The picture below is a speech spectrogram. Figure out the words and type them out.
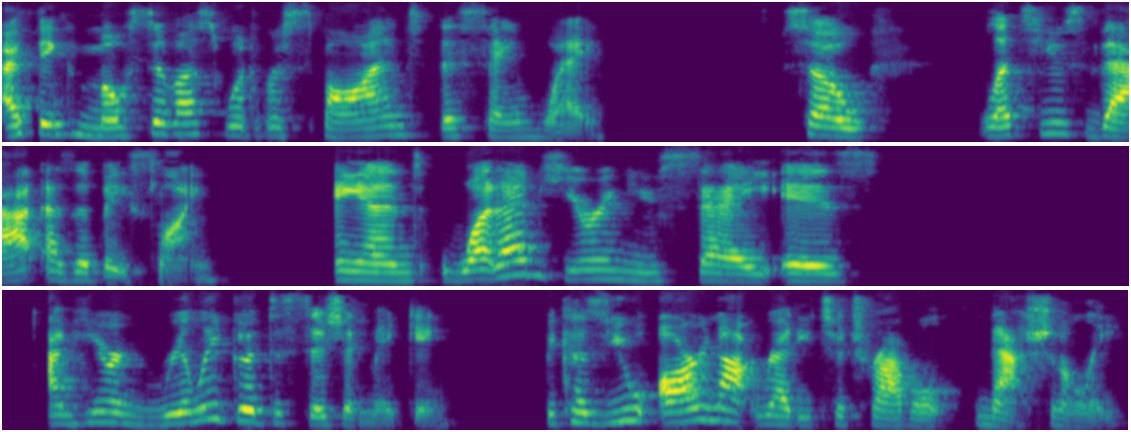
I think most of us would respond the same way. So let's use that as a baseline. And what I'm hearing you say is I'm hearing really good decision making because you are not ready to travel nationally.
